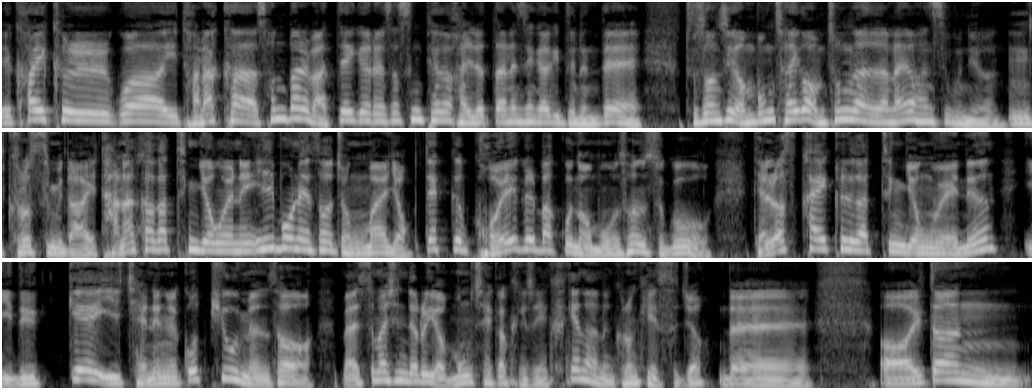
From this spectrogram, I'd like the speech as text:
이 카이클과 이 다나카 선발 맞대결에서 승패가 갈렸다는 생각이 드는데 두 선수 연봉 차이가 엄청나잖아요. 한승훈 위원. 음, 그렇습니다. 이 다나카 같은 경우에는 일본에서 정말 역대급 거액을 받고 넘어온 선수고 델러스 카이클 같은 경우에는 이 늦게 이 재능을 꽃 피우면서 말씀하신 대로 연봉 차이가 굉장히 크게 나는 그런 케이스죠. 네. 어, 일단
